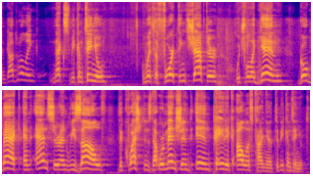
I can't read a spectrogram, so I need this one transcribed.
And God willing, next we continue with the 14th chapter, which will again go back and answer and resolve the questions that were mentioned in Perek Aleph Tanya. To be continued.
